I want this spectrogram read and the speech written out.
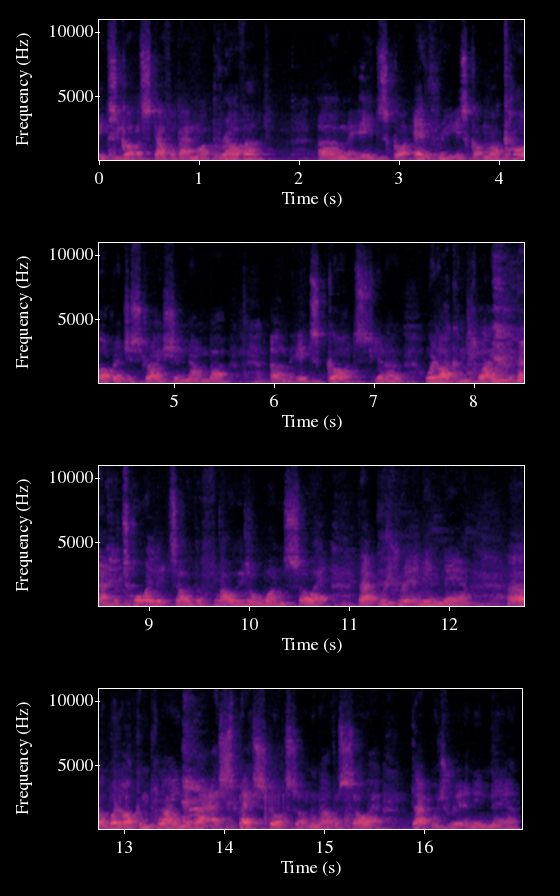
It's got stuff about my brother Um, it's got every, it's got my car registration number. Um, it's got, you know, when I complained about the toilets overflowing on one site, that was written in there. Uh, when I complained about asbestos on another site, that was written in there.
